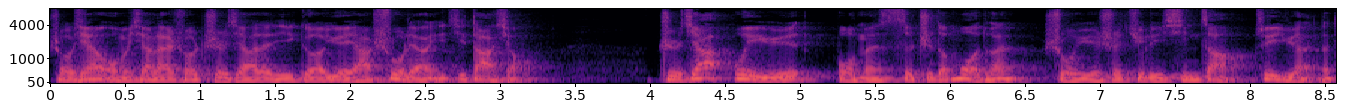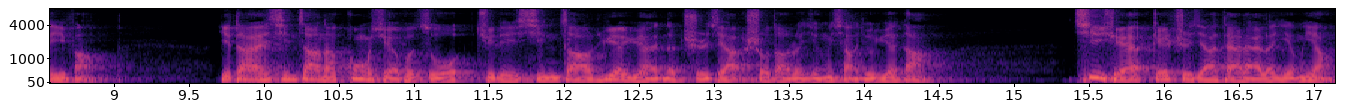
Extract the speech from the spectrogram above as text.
首先，我们先来说指甲的一个月牙数量以及大小。指甲位于我们四肢的末端，属于是距离心脏最远的地方。一旦心脏的供血不足，距离心脏越远的指甲受到的影响就越大。气血给指甲带来了营养，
